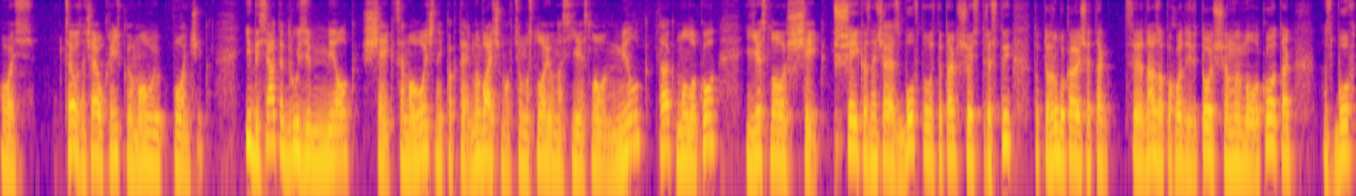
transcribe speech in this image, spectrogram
Ось. Це означає українською мовою пончик. І десяте, друзі, milkshake. Це молочний коктейль. Ми бачимо, в цьому слові у нас є слово milk, так, молоко, є слово shake. Shake означає збовтувати, так, щось трясти. Тобто, грубо кажучи, так, це назва походить від того, що ми молоко так, збов,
